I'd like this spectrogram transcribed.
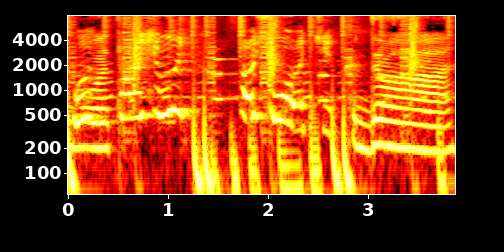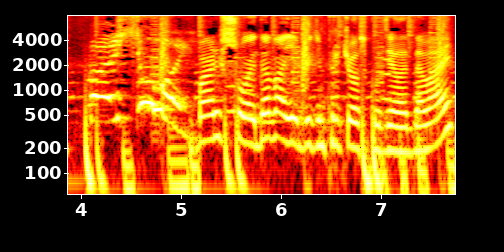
Вот. Большой. Да. Большой. Большой. Давай ей будем прическу делать. Давай.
